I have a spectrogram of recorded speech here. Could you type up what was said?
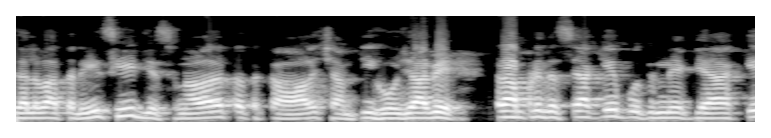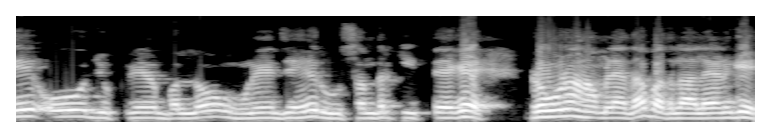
ਗੱਲਬਾਤ ਨਹੀਂ ਸੀ ਜਿਸ ਨਾਲ ਤਤਕਾਲ ਸ਼ਾਂਤੀ ਹੋ ਜਾਵੇ। ਟਰੰਪ ਨੇ ਦੱਸਿਆ ਕਿ ਪੁਤਿਨ ਨੇ ਕਿਹਾ ਕਿ ਉਹ ਯੂਕਰੇਨ ਵੱਲੋਂ ਹੁਣੇ ਜਿਹੇ ਰੂਸ ਅੰਦਰ ਕੀਤੇ ਗਏ। ਡਰੋਨ ਹਮਲਿਆਂ ਦਾ ਬਦਲਾ ਲੈਣਗੇ।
